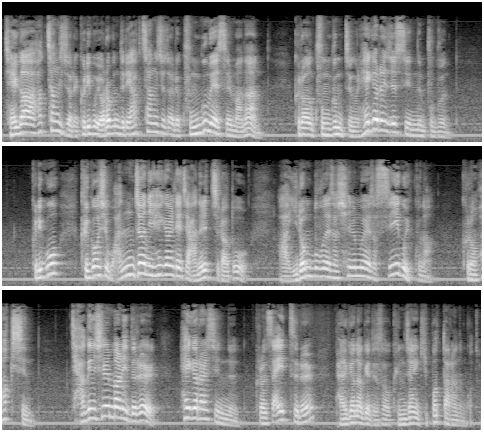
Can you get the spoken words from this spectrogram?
제가 학창 시절에 그리고 여러분들이 학창 시절에 궁금했을 만한 그런 궁금증을 해결해 줄 수 있는 부분 그리고 그것이 완전히 해결되지 않을지라도 아 이런 부분에서 실무에서 쓰이고 있구나 그런 확신 작은 실마리들을 해결할 수 있는 그런 사이트를 발견하게 돼서 굉장히 기뻤다라는 거죠.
